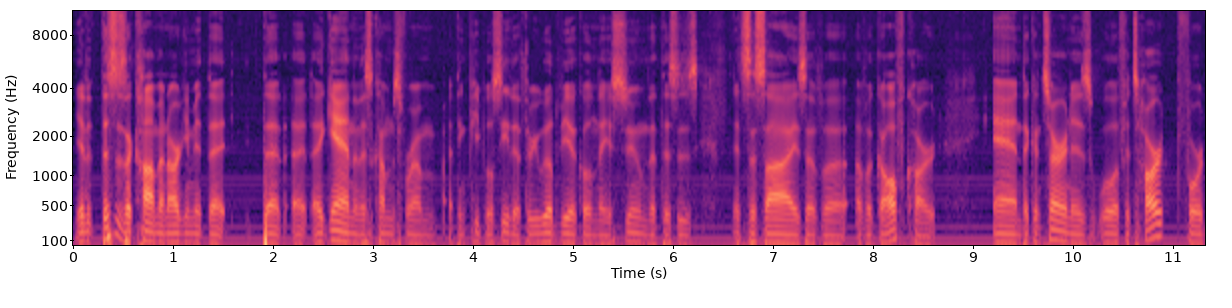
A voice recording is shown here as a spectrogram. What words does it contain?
Yet this is a common argument that that uh, again, and this comes from I think people see the three-wheeled vehicle and they assume that this is it's the size of a of a golf cart, and the concern is well if it's hard for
